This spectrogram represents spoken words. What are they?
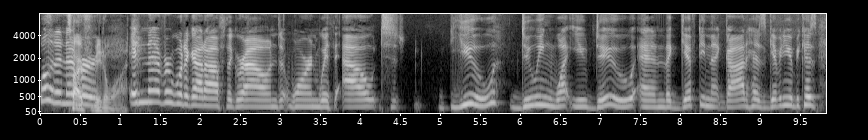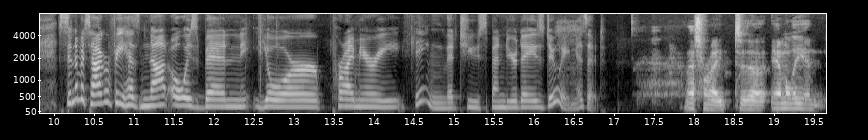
Well, it It's never, hard for me to watch. It never would have got off the ground, Warren, without you doing what you do and the gifting that God has given you because cinematography has not always been your primary thing that you spend your days doing, is it? That's right, uh, Emilee. And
